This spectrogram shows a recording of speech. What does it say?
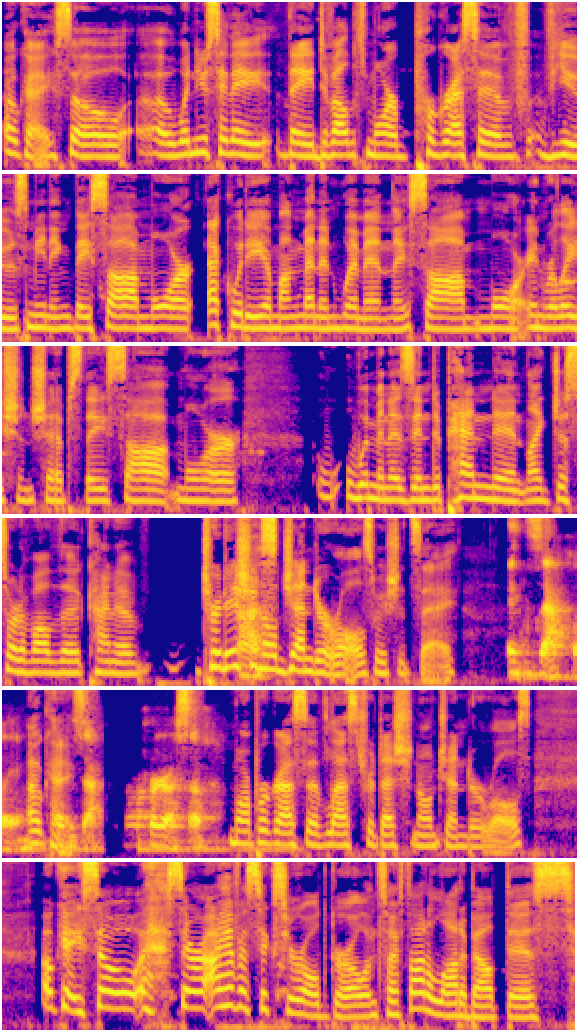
Okay, so uh, when you say they they developed more progressive views, meaning they saw more equity among men and women, they saw more in relationships, they saw more women as independent, like just sort of all the kind of traditional yes. gender roles, we should say. Exactly. Okay. Exactly. More progressive. More progressive, less traditional gender roles. Okay, so Sarah, I have a six year old girl, and so I've thought a lot about this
